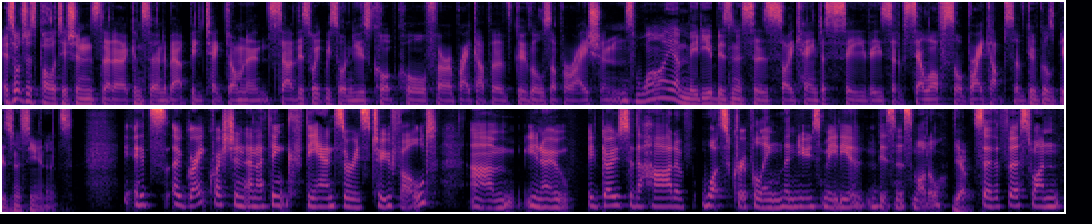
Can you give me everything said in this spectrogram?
It's not just politicians that are concerned about big tech dominance. Uh, this week we saw News Corp call for a breakup of Google's operations. Why are media businesses so keen to see these sort of sell offs or breakups of Google's business units? It's a great question, and I think the answer is twofold. Um, you know, it goes to the heart of what's crippling the news media business model. Yep. So the first one,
